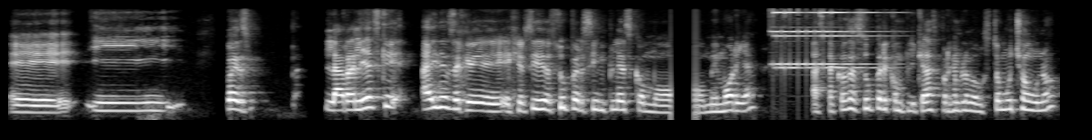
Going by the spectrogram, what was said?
Eh, y pues la realidad es que hay desde ejercicios súper simples como memoria hasta cosas súper complicadas. Por ejemplo, me gustó mucho uno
